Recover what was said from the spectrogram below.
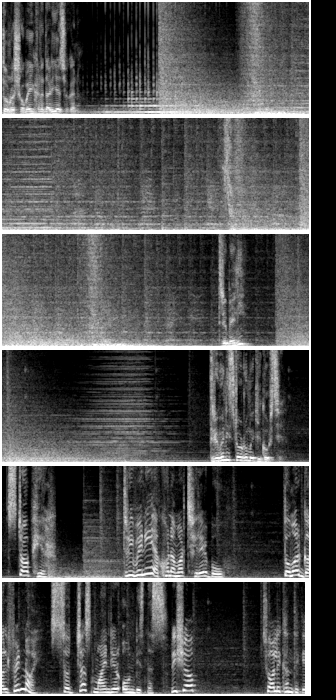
তোমরা সবাই এখানে দাঁড়িয়ে আছো কেন? ত্রিবেণী? ত্রিবেণী স্টোর রুমে কি করছে? স্টপ হিয়ার ত্রিবেণী এখন আমার ছেলের বউ। তোমার গার্লফ্রেন্ড নয়। So just mind your own business Rishabh চল এখান থেকে।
